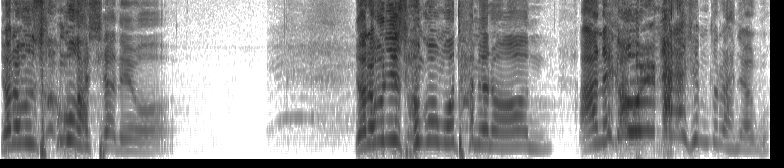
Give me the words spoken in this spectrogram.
여러분 성공하셔야 돼요. 여러분이 성공 못하면은 아내가 얼마나 힘들어하냐고.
